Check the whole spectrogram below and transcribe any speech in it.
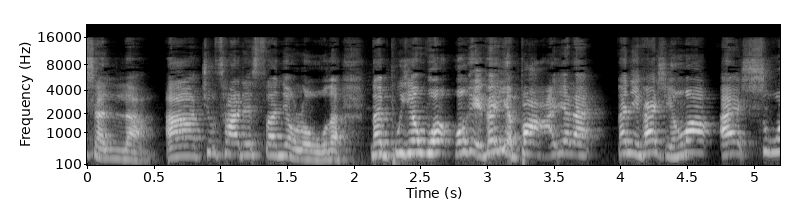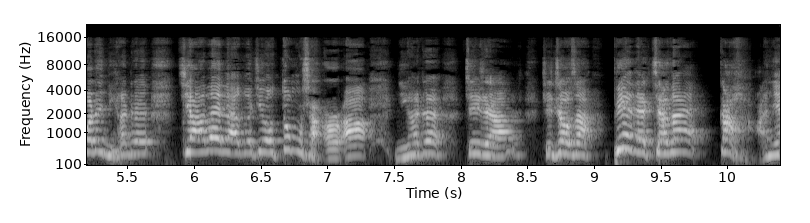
深了啊，就差这三角篓子，那不行，我我给他也扒下来，那你看行吗？哎，说了，你看这加代大哥就要动手啊，你看这这是这赵三，别的加代干啥呢？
